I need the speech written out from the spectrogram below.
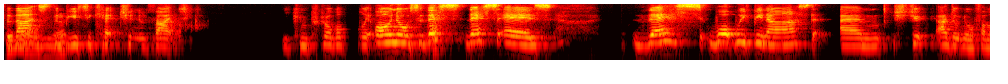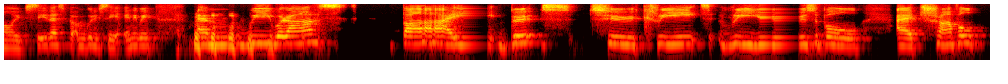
So that's the yet. beauty kitchen. In fact, you can probably oh no so this this is this what we've been asked um i don't know if i'm allowed to say this but i'm going to say it anyway um we were asked by boots to create reusable uh, travel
